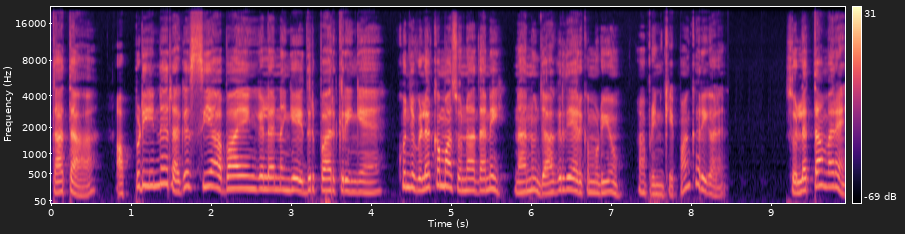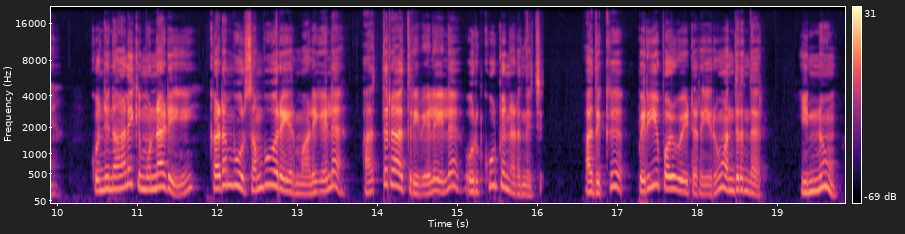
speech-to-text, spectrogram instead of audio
தாத்தா அப்படி என்ன ரகசிய அபாயங்களை நீங்கள் எதிர்பார்க்குறீங்க? கொஞ்சம் விளக்கமாக சொன்னாதானே நானும் ஜாகிரதையாக இருக்க முடியும் அப்படின்னு கேட்பான் கரிகாலன். சொல்லத்தான் வரேன். கொஞ்ச நாளைக்கு முன்னாடி கடம்பூர் சம்புவரையர் மாளிகையில் அர்த்தராத்திரி வேலையில் ஒரு கூட்டம் நடந்துச்சு. அதுக்கு பெரிய பழுவேட்டரையரும் வந்திருந்தார். இன்னும்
